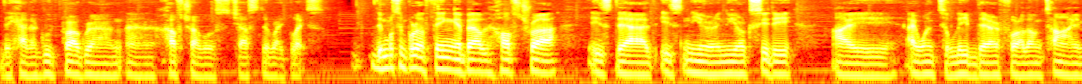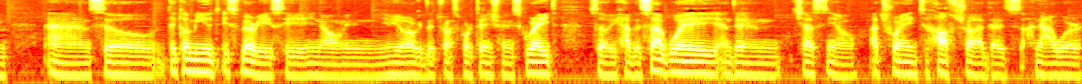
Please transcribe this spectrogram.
they had a good program and Hofstra was just the right place. The most important thing about Hofstra is that it's near New York City. I, I want to live there for a long time and so the commute is very easy. You know, in New York the transportation is great. So you have the subway and then just you know a train to Hofstra that's an hour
